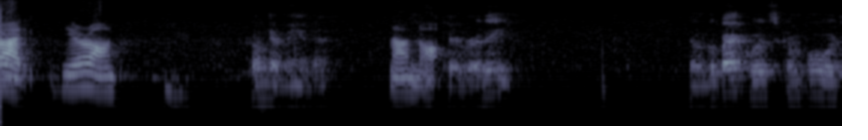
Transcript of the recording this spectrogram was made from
Right, you're on. Don't get me in it. No, I'm not. Okay, ready? Don't go backwards, come forwards.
